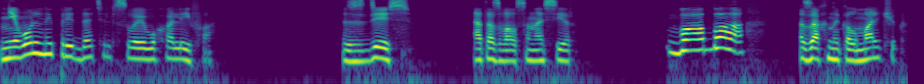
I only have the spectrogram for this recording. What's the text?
невольный предатель своего халифа. «Здесь», — отозвался Насир. «Баба!» — захныкал мальчик,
